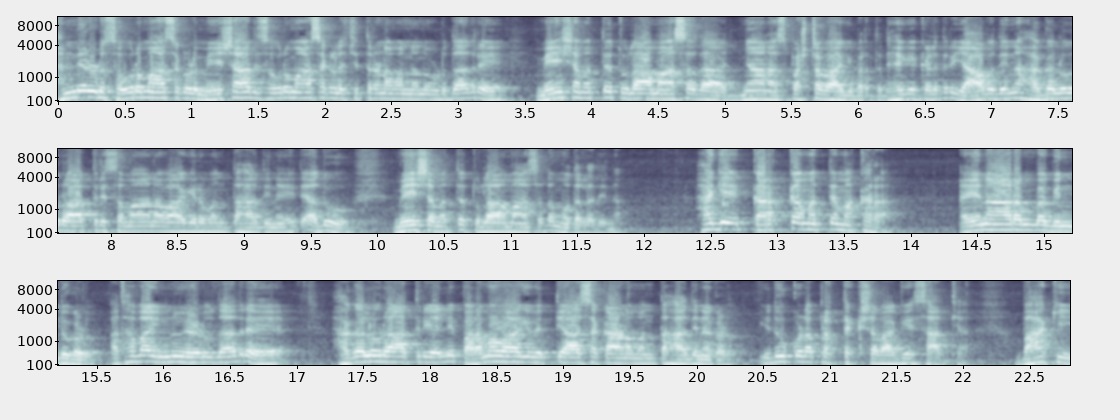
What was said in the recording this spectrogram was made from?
ಹನ್ನೆರಡು ಸೌರಮಾಸಗಳು ಮೇಷಾದಿ ಸೌರಮಾಸಗಳ ಚಿತ್ರಣವನ್ನು ನೋಡುವುದಾದರೆ ಮೇಷ ಮತ್ತು ತುಲಾಮಾಸದ ಜ್ಞಾನ ಸ್ಪಷ್ಟವಾಗಿ ಬರ್ತದೆ. ಹೇಗೆ ಕೇಳಿದರೆ ಯಾವ ದಿನ ಹಗಲು ರಾತ್ರಿ ಸಮಾನವಾಗಿರುವಂತಹ ದಿನ ಇದೆ, ಅದು ಮೇಷ ಮತ್ತು ತುಲಾಮಾಸದ ಮೊದಲ ದಿನ. ಹಾಗೆ ಕರ್ಕ ಮತ್ತು ಮಕರ ಅಯನಾರಂಭ ಬಿಂದುಗಳು, ಅಥವಾ ಇನ್ನೂ ಹೇಳುವುದಾದರೆ ಹಗಲು ರಾತ್ರಿಯಲ್ಲಿ ಪರಮವಾಗಿ ವ್ಯತ್ಯಾಸ ಕಾಣುವಂತಹ ದಿನಗಳು, ಇದು ಕೂಡ ಪ್ರತ್ಯಕ್ಷವಾಗಿ ಸಾಧ್ಯ. ಬಾಕಿ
